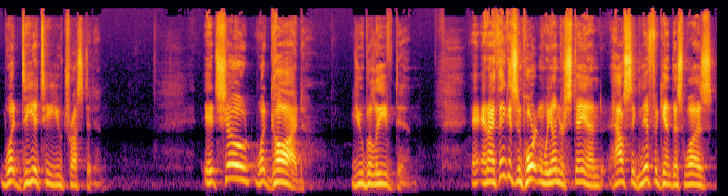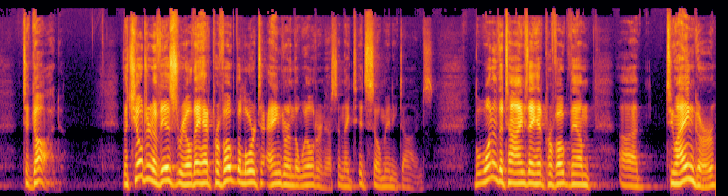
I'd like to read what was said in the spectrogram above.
what deity you trusted in, it showed what God you believed in. And I think it's important we understand how significant this was to God. The children of Israel, they had provoked the Lord to anger in the wilderness, and they did so many times. But one of the times they had provoked them uh, to anger,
